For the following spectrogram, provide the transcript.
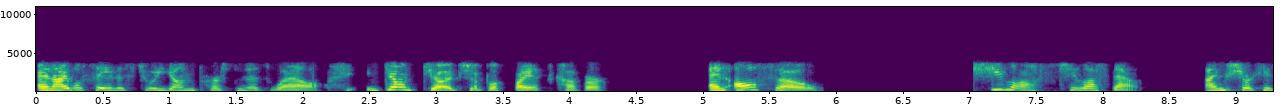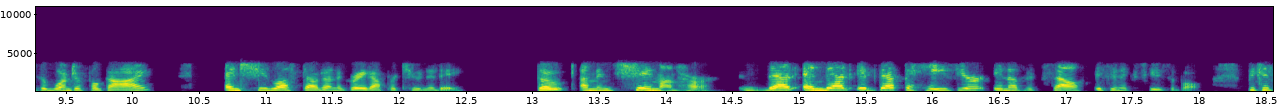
And I will say this to a young person as well. Don't judge a book by its cover. And also, she lost she lost out i'm sure he's a wonderful guy and she lost out on a great opportunity so i mean shame on her that and that if that behavior in of itself is inexcusable because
